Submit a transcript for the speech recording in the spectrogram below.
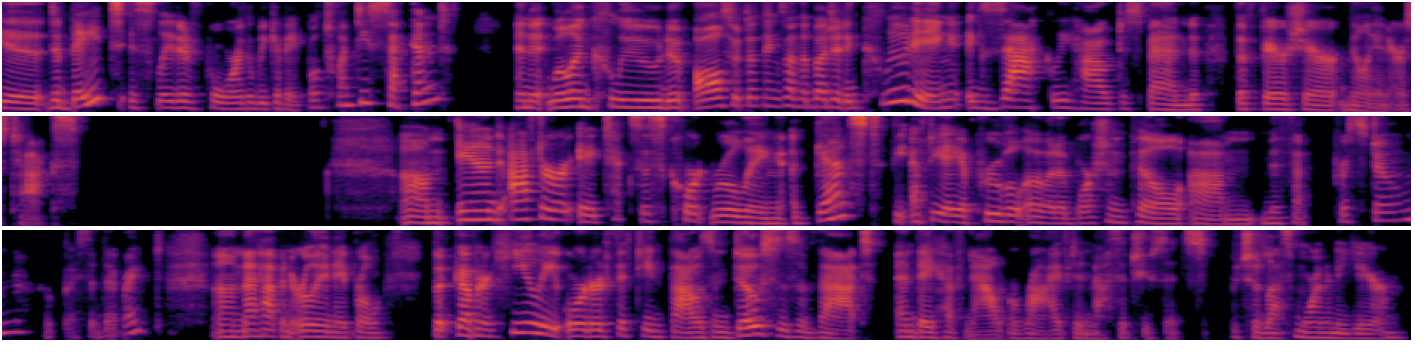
is, debate is slated for the week of April 22nd, and it will include all sorts of things on the budget, including exactly how to spend the fair share millionaires tax. Um, and after a Texas court ruling against the FDA approval of an abortion pill, um, mifepristone, hope I said that right, um, that happened early in April, but Governor Healey ordered 15,000 doses of that, and they have now arrived in Massachusetts, which should last more than a year.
